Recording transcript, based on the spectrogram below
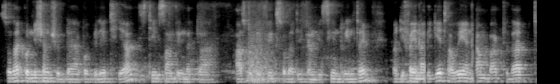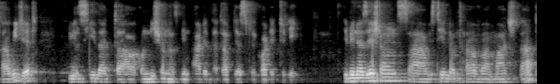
So that condition should uh, populate here, still something that uh, has to be fixed so that it can be seen real time. But if I navigate away and come back to that uh, widget, you will see that uh, our condition has been added that I've just recorded today. Immunizations, uh, we still don't have uh, much that.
